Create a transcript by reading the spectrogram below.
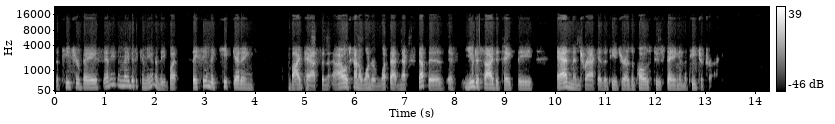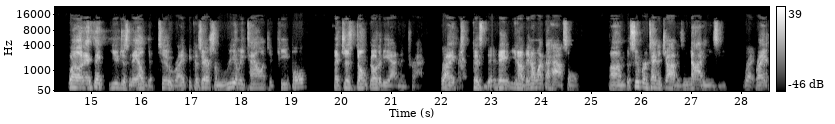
the teacher base, and even maybe the community. But they seem to keep getting bypassed. And I always kind of wonder what that next step is if you decide to take the admin track as a teacher as opposed to staying in the teacher track. Well, and I think you just nailed it too, right? Because there are some really talented people that just don't go to the admin track, right? Because they, you know, they don't want the hassle. Um, the superintendent job is not easy, right? Right.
